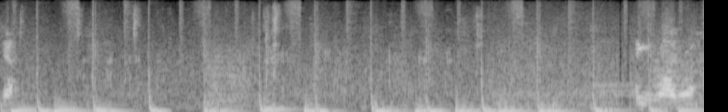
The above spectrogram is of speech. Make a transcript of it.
Yeah. Finger rider up.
